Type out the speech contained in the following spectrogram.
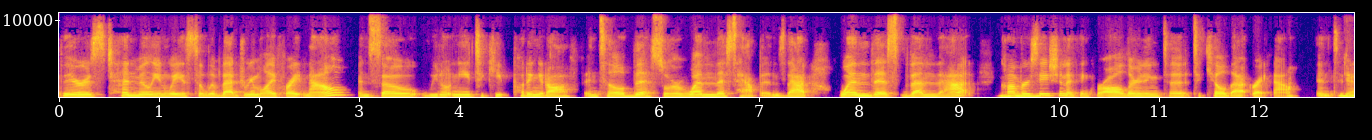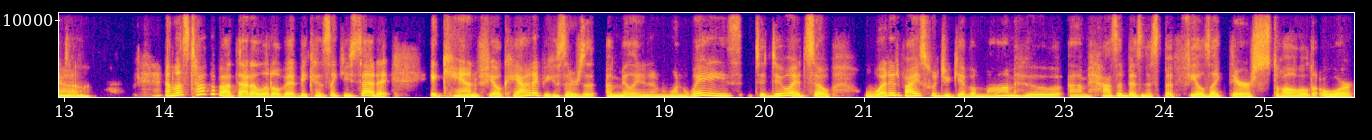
there's 10 million ways to live that dream life right now. And so we don't need to keep putting it off until this or when this happens, that when this, then that mm-hmm. conversation. I think we're all learning to, to kill that right now and to yeah. done. And let's talk about that a little bit because, like you said, it it can feel chaotic because there's a, a million and one ways to do it. So, what advice would you give a mom who um, has a business but feels like they're stalled or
